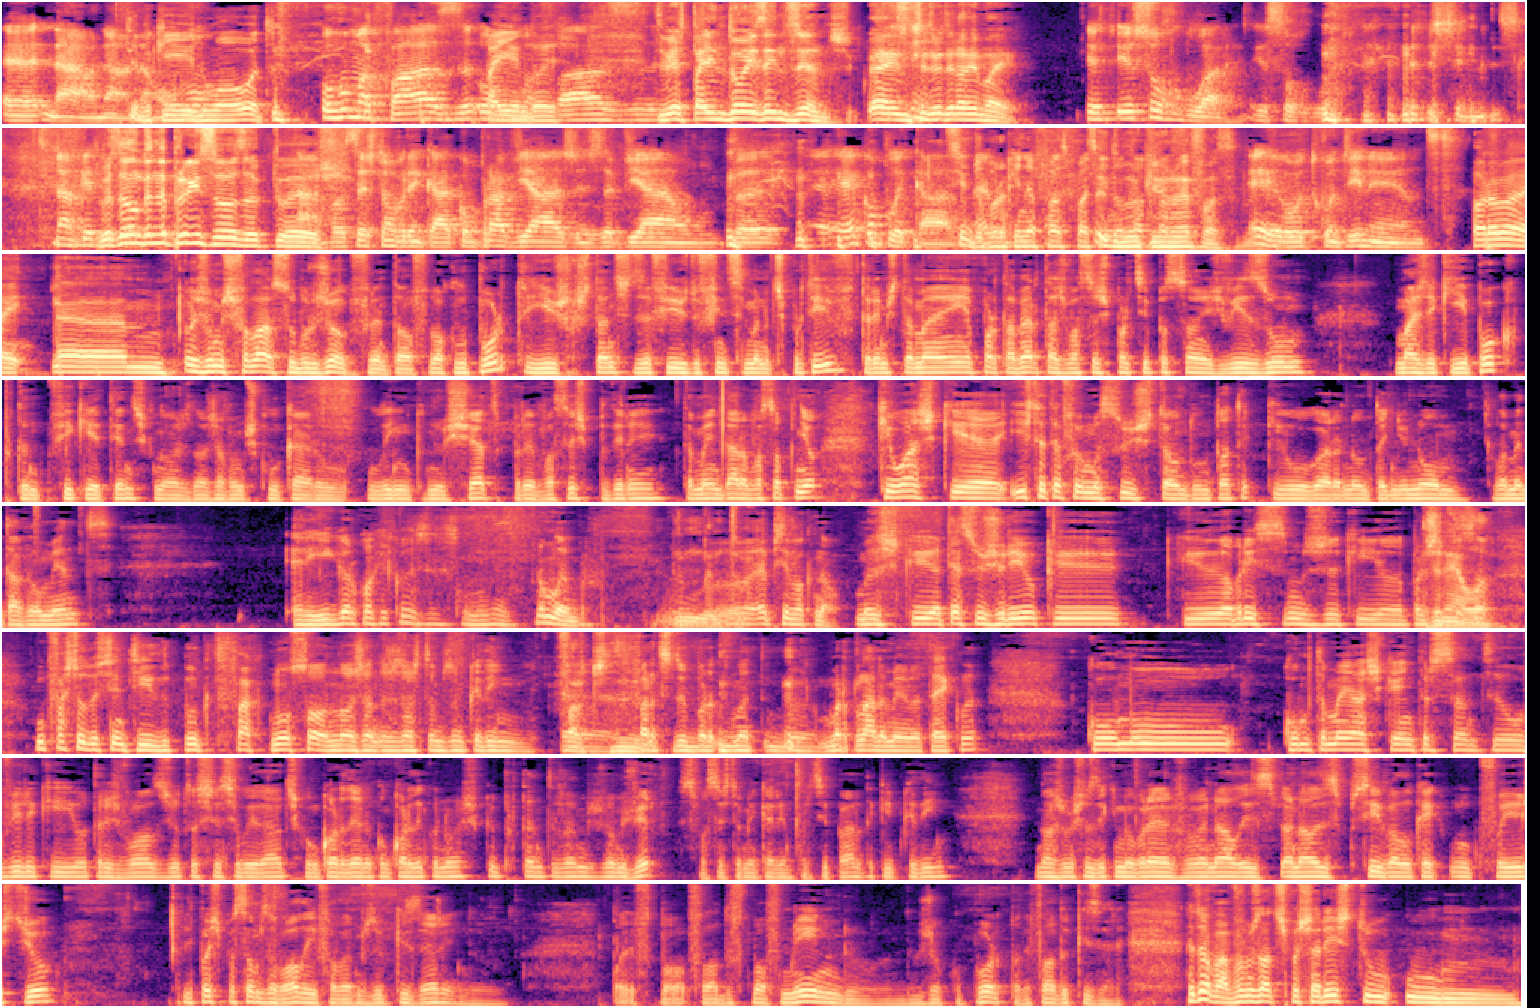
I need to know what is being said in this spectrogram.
Eh, não, não, Estive não. aqui Houve, num ou outro. houve uma fase, houve Aí em uma dois. fase. Tiveste para em 2 em 200, em Sim. 199,5. Eu, eu sou regular, eu sou regular. não, que é Tu um grande preguiçoso, é o que tu Ah, és. vocês estão a brincar, comprar viagens, avião, é é complicado. Sim, estou né? por aqui na fase para aqui. Sim, está aqui não é fácil. É outro continente. Ora bem, ahm, hoje vamos falar sobre o jogo frente ao Futebol Clube do Porto e os restantes desafios do fim de semana desportivo. Teremos também a porta aberta às vossas participações via Zoom mais daqui a pouco, portanto fiquem atentos que nós, nós já vamos colocar o, o link no chat para vocês poderem também dar a vossa opinião, que eu acho que é, isto até foi uma sugestão de um Totek, que eu agora não tenho o nome, lamentavelmente, era Igor qualquer coisa, se não me engano, não me lembro. Não me lembro. É possível que não, mas que até sugeriu que, que abríssemos aqui a. Janela. O que faz todo o sentido, porque de facto não só nós já, já estamos um bocadinho Fartos eh, de- fartos de martelar na mesma tecla, como, como também acho que é interessante ouvir aqui outras vozes, outras sensibilidades, concordem ou concordem connosco, e portanto vamos, vamos ver, se vocês também querem participar daqui a bocadinho. Nós vamos fazer aqui uma breve análise, análise possível do que, é, o que foi este jogo, e depois passamos a bola e falamos do que quiserem. do- podem futebol- falar do futebol feminino, do, do jogo com o Porto, podem falar do que quiserem. Então vá, vamos lá despachar isto. O...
